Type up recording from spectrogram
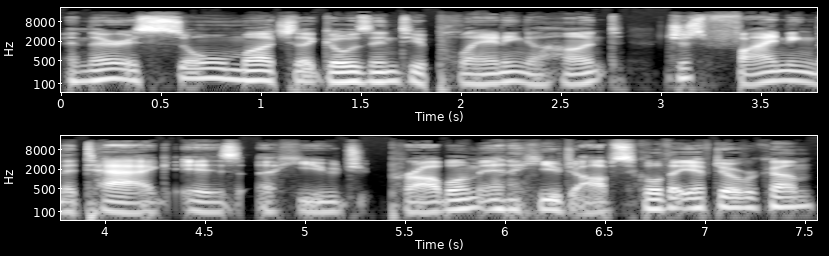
And there is so much that goes into planning a hunt. Just finding the tag is a huge problem and a huge obstacle that you have to overcome.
